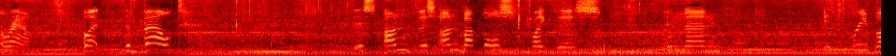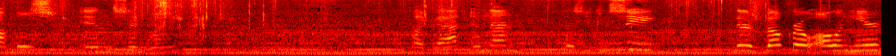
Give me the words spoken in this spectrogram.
around. But the belt, this un this unbuckles like this, and then it rebuckles in the same way, like that, and then as you can see, there's Velcro all in here,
